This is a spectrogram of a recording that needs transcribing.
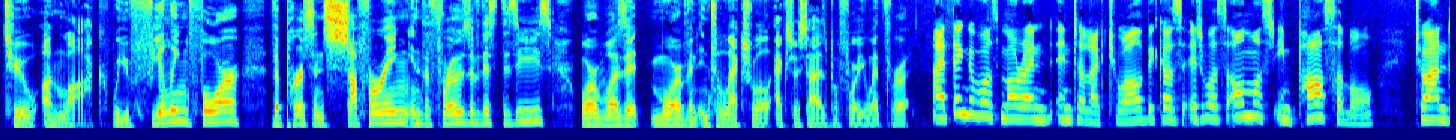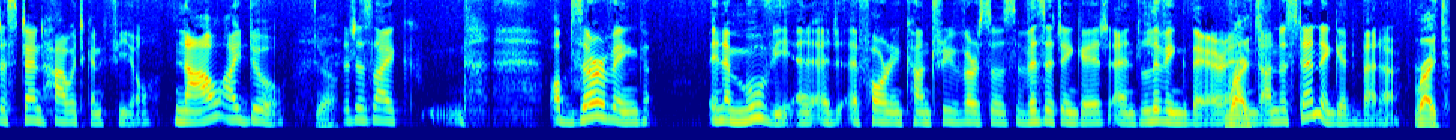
to unlock? Were you feeling for the person suffering in the throes of this disease? Or was it more of an intellectual exercise before you went through it? I think it was more in- intellectual because it was almost impossible to understand how it can feel. Now I do. Yeah. It is like observing in a movie a, a, foreign country versus visiting it and living there Right. and understanding it better. Right.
